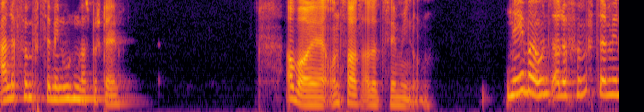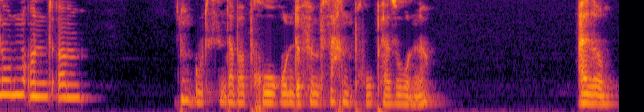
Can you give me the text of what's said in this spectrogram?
alle 15 Minuten was bestellen. Aber ja, uns war es alle 10 Minuten. Nee, bei uns alle 15 Minuten und ähm, gut, es sind aber pro Runde fünf Sachen pro Person, ne? Also,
